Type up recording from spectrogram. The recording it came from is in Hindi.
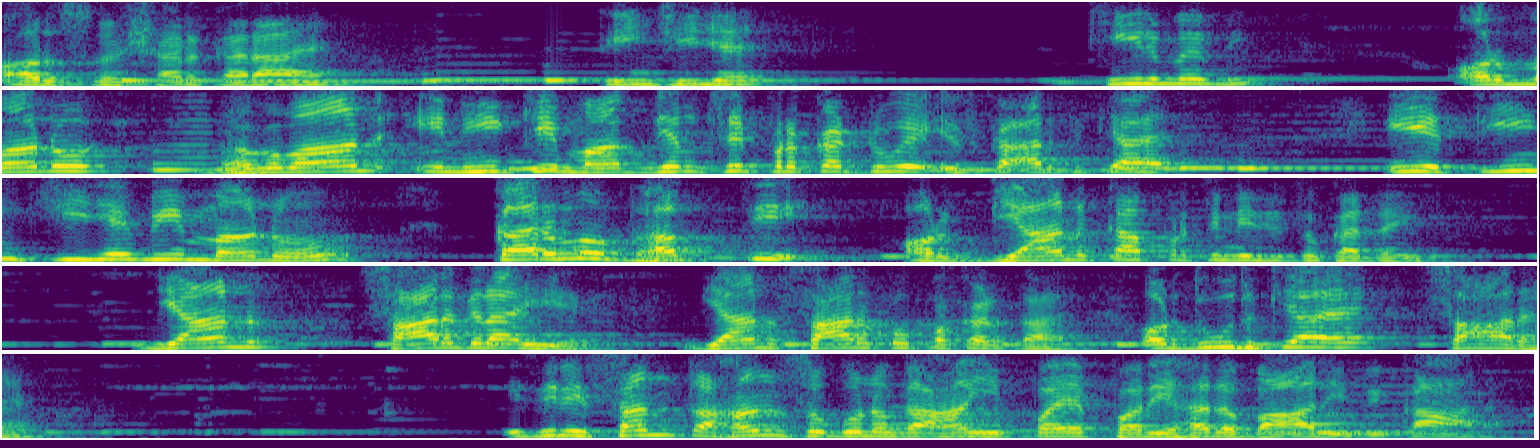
और उसमें शर्करा है, तीन चीज़ें, खीर में भी। और मानो भगवान इन्हीं के माध्यम से प्रकट हुए, इसका अर्थ क्या है? ये तीन चीज़ें भी मानो कर्म, भक्ति और ज्ञान का प्रतिनिधित्व कर रही है। ज्ञान सारग्राही है, ज्ञान सार को पकड़ता है। और दूध क्या है? सार है। इसीलिए संत हंस गुण गाई पय परिहर बारी विकार।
